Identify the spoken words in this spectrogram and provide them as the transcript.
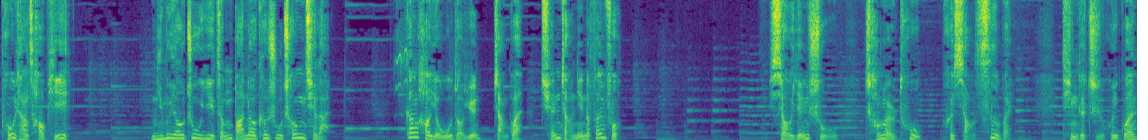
铺上草皮。你们要注意怎么把那棵树撑起来。刚好有五朵云，长官，全照您的吩咐。小鼹鼠、长耳兔和小刺猬听着指挥官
